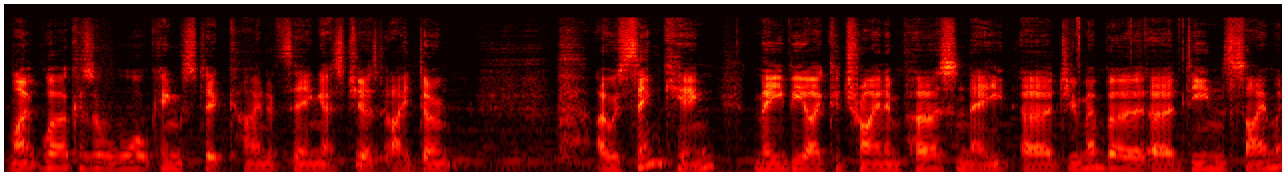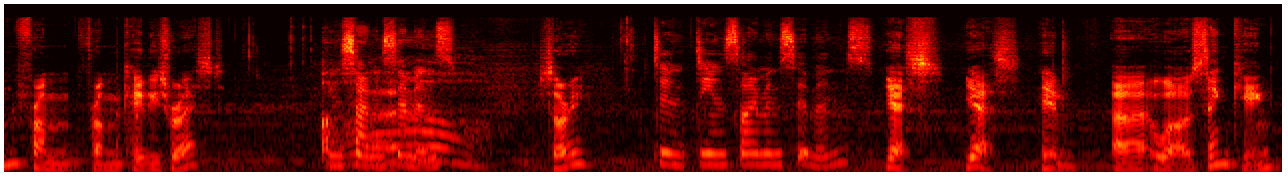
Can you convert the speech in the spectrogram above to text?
might work as a walking stick kind of thing. It's just I don't. I was thinking maybe I could try and impersonate. Uh, do you remember uh, Dean Simon from from Katie's Rest? Dean Simon Simmons. Sorry. Dean, Dean Simon Simmons. Yes, yes, him. Uh, well, I was thinking,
